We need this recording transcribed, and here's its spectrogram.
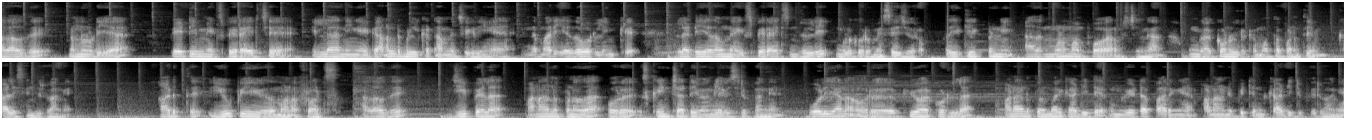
அதாவது நம்மளுடைய பேடிஎம் எக்ஸ்பயர் ஆயிடுச்சு. இல்லை நீங்கள் கரண்ட் பில் கட்டாமல் வச்சுக்கிறீங்க. இந்த மாதிரி ஏதோ ஒரு லிங்க்கு இல்லாட்டி ஏதோ ஒன்று எக்ஸ்பயர் ஆயிடுச்சுன்னு சொல்லி உங்களுக்கு ஒரு மெசேஜ் வரும். அதை கிளிக் பண்ணி அதன் மூலமாக போக ஆரம்பிச்சிட்டிங்கன்னா உங்கள் அக்கௌண்ட்டில் இருக்க மொத்த பணத்தையும் காலி செஞ்சுருவாங்க. அடுத்து யூபிஐ விதமான ஃப்ராட்ஸ் அதாவது ஜிபேல பணம் அனுப்புனதாக ஒரு ஸ்க்ரீன்ஷாட் இவங்களே வச்சுருப்பாங்க. போலியான ஒரு க்யூஆர் கோடில் பணம் அனுப்புகிற மாதிரி காட்டிட்டு உங்ககிட்ட பாருங்கள் பணம் அனுப்பிட்டேன்னு காட்டிட்டு போயிடுவாங்க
